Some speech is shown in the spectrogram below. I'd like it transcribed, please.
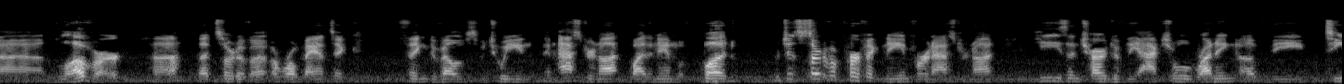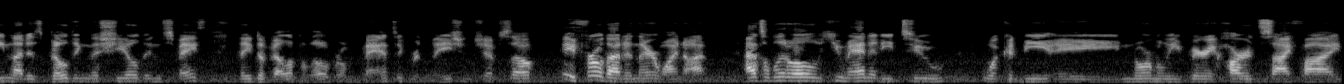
uh, lover, huh, that's sort of a, a romantic thing develops between an astronaut by the name of Bud, which is sort of a perfect name for an astronaut. He's in charge of the actual running of the team that is building the shield in space. They develop a little romantic relationship, so hey, throw that in there, why not? Adds a little humanity to what could be a normally very hard sci fi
